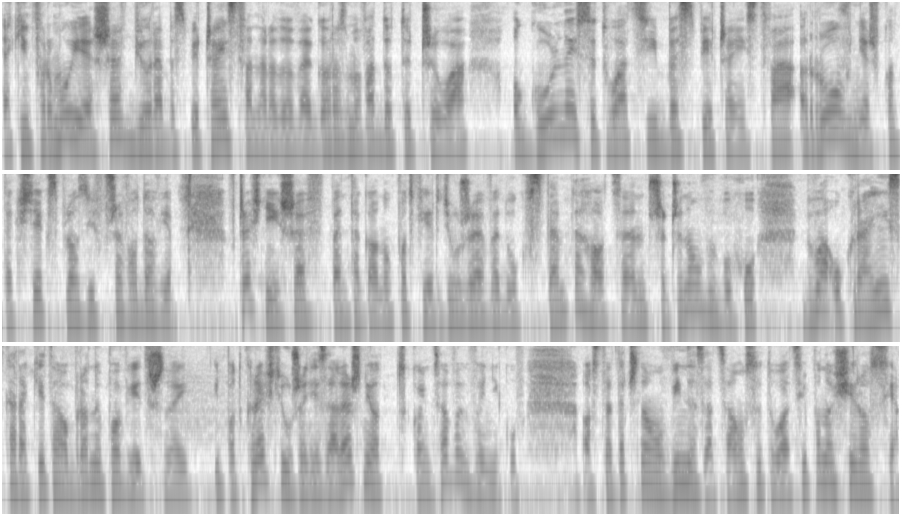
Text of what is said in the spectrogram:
Jak informuje szef Biura Bezpieczeństwa Narodowego, rozmowa dotyczyła ogólnej sytuacji bezpieczeństwa, również w kontekście eksplozji w przewodowie. Wcześniej szef Pentagonu potwierdził, że według wstępnych ocen przyczyną wybuchu była ukraińska rakieta obrony powietrznej i podkreślił, że niezależnie od końcowych wyników, ostateczną winę za całą sytuację ponosi Rosja.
